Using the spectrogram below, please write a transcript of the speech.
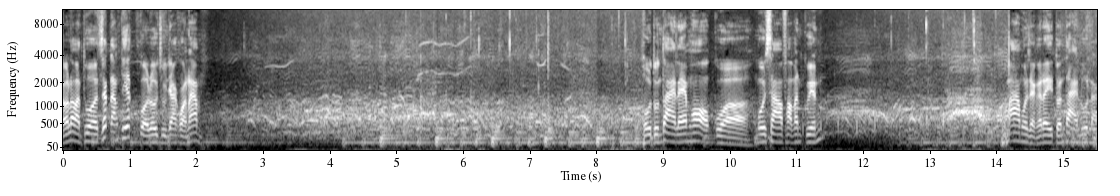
Đó là bàn thua rất đáng tiếc của đội chủ nhà Quảng Nam. Hồ Tuấn Tài là em họ của ngôi sao Phạm Văn Quyến. Ba mùa giải ở đây, Tuấn Tài luôn là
